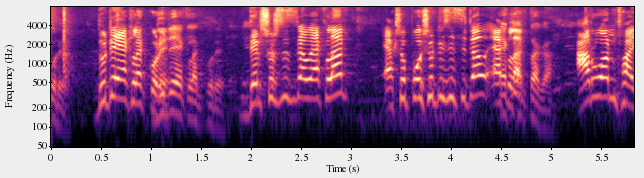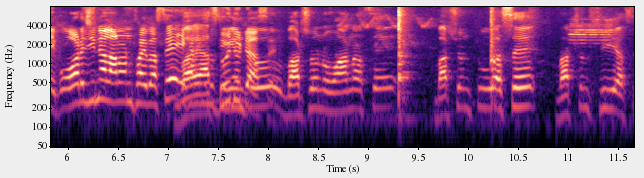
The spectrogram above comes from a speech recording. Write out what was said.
করে। দুটোই এক লাখ করে। যেটাই এক লাখ করে। দেড়শো সিসিটাও এক লাখ একশো পঁয়ষট্টি সিসিটাও এক লাখ। টাকা। R one five original R one five আছে দুই আছে। ভার্সন ওয়ান আছে ভার্সন টু আছে ভার্সন থ্রি আছে।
